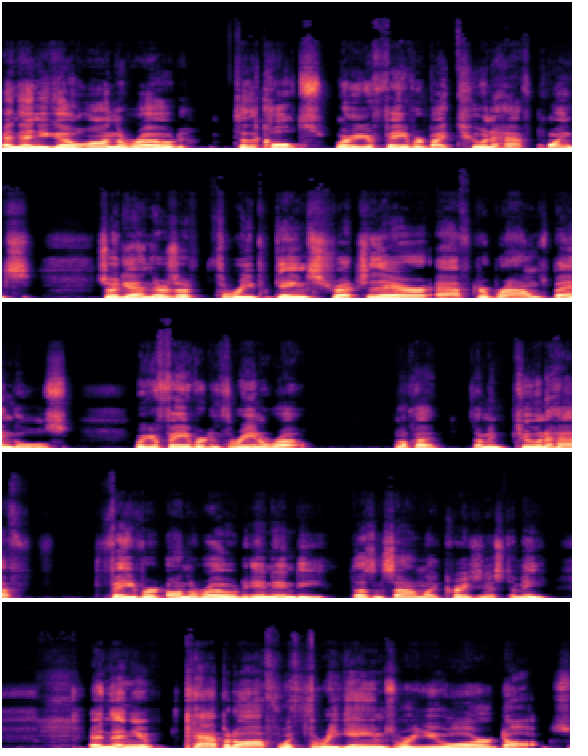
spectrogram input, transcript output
And then you go on the road to the Colts, where you're favored by two and a half points. So again, there's a three game stretch there after Browns Bengals where you're favored in three in a row. Okay. I mean, two and a half favorite on the road in Indy doesn't sound like craziness to me. And then you cap it off with three games where you are dogs.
